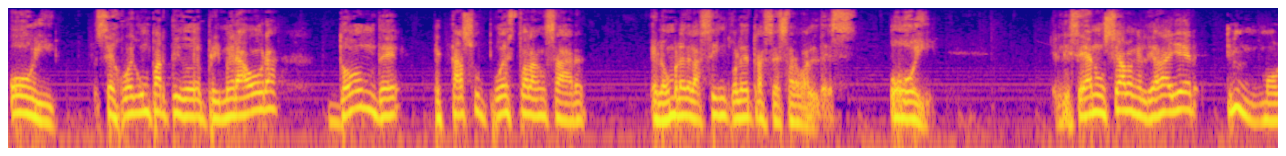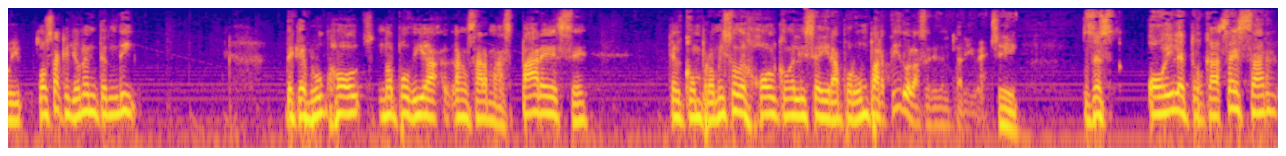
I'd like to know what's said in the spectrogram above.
Hoy se juega un partido de primera hora donde está supuesto a lanzar el hombre de las cinco letras César Valdés. Hoy. El Licey anunciaba en el día de ayer, cosa que yo no entendí, de que Brooke Holtz no podía lanzar más. Parece que el compromiso de Holt con el Licey era por un partido la Serie del Caribe. Sí. Entonces, hoy le toca a César.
